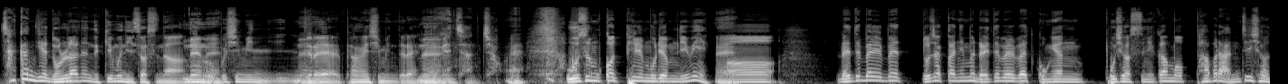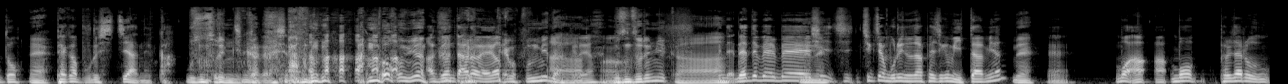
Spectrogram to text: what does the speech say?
잠깐 이게 놀라는 느낌은 있었으나 네네. 어, 시민들의 평양 시민들의 네. 괜찮죠. 네. 웃음꽃 필 무렵님이 네. 어 레드벨벳 노 작가님은 레드벨벳 공연 보셨으니까 뭐 밥을 안 드셔도 네. 배가 부르시지 않을까. 무슨 소리입니까? 생각을 하시나? 밥은 안 먹으면 아, 그건 따로 해요? 배고픕니다. 아, 그래요? 어. 무슨 소리입니까? 근데 레드벨벳이 네네. 지- 직접 우리 눈앞에 지금 있다면 네. 예. 뭐, 아, 아, 뭐, 별다른 음-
